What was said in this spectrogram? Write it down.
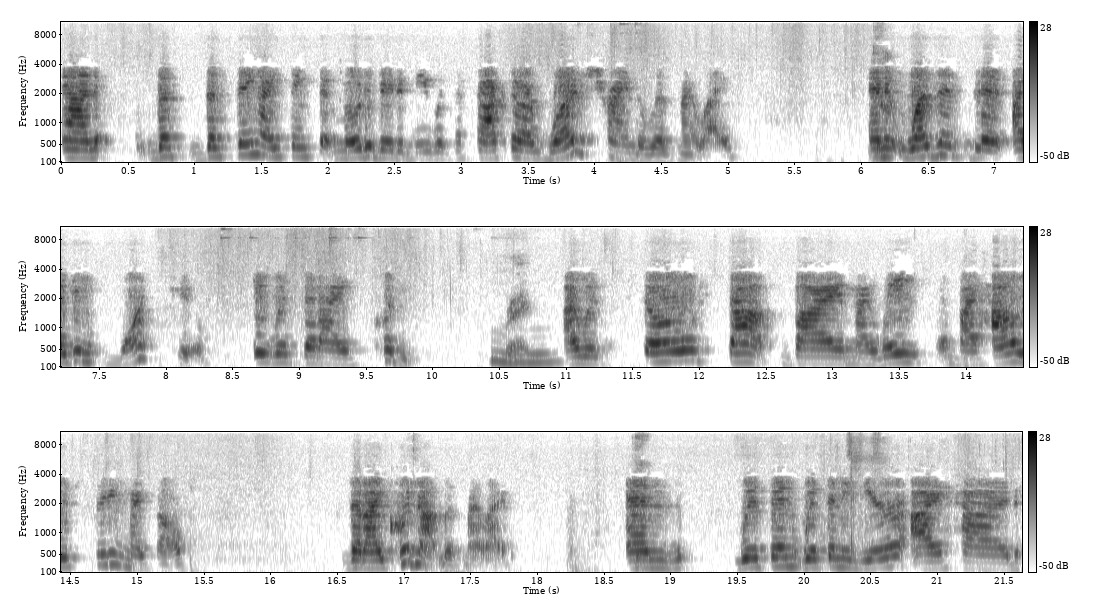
And the, the thing I think that motivated me was the fact that I was trying to live my life. And Yeah. it wasn't that I didn't want to, it was that I couldn't. Right. I was so stopped by my weight and by how I was treating myself that I could not live my life. And within within a year, I had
